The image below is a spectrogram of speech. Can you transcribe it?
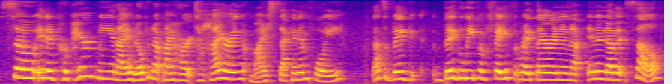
So it had prepared me, and I had opened up my heart to hiring my second employee that's a big, big leap of faith right there in and, in and of itself.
